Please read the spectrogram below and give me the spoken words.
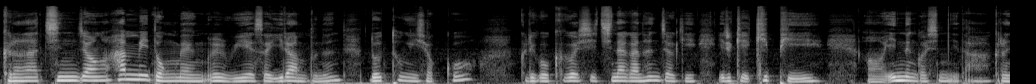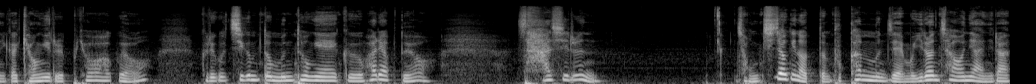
그러나 진정 한미 동맹을 위해서 일한 분은 노통이셨고 그리고 그것이 지나간 흔적이 이렇게 깊이 어 있는 것입니다. 그러니까 경의를 표하고요. 그리고 지금 또 문통의 그 활약도요. 사실은 정치적인 어떤 북한 문제 뭐 이런 차원이 아니라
